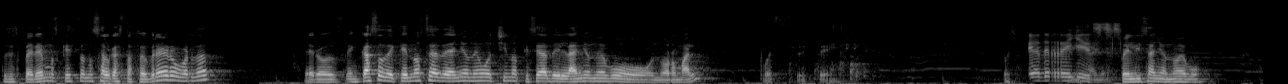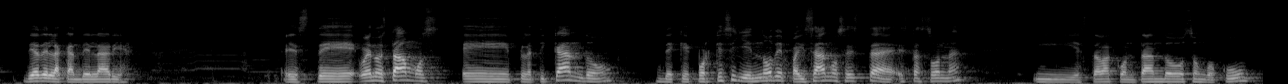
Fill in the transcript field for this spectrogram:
pues esperemos que esto no salga hasta febrero, ¿verdad? Pero en caso de que no sea de año nuevo chino, que sea del año nuevo normal, pues este, pues Día de feliz año, Reyes. feliz año nuevo. Día de la Candelaria. Este, bueno, estábamos eh, platicando de que por qué se llenó de paisanos esta, esta zona. Y estaba contando Son Goku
